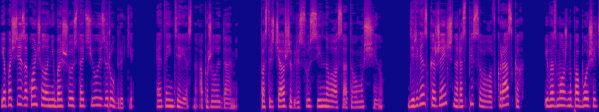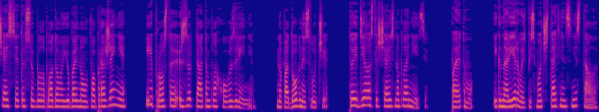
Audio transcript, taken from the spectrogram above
Я почти закончила небольшую статью из рубрики «Это интересно» о пожилой даме, повстречавший в лесу сильно волосатого мужчину. Деревенская женщина расписывала в красках, и, возможно, по большей части это все было плодом ее больного воображения или просто результатом плохого зрения. Но подобные случаи то и дело встречались на планете. Поэтому игнорировать письмо читательницы не стала,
